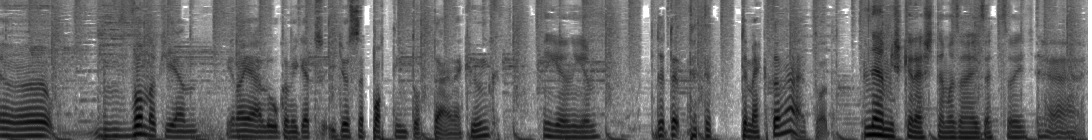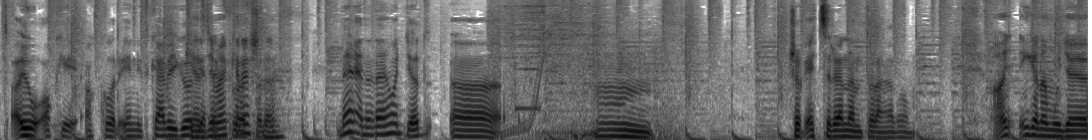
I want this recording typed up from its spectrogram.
uh, vannak ilyen, ilyen ajánlók, amiket így összepattintottál nekünk, Igen, igen. de te, te, te, te megtaláltad? Nem is kerestem az a helyzet, szóval hogy Hát, a jó, oké, akkor én itt kb. görgetek kezdjem el fölfele. keresni? Ne, ne, ne, hagyjad. Uh, mm, csak egyszerűen nem találom. A, igen, amúgy ö,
